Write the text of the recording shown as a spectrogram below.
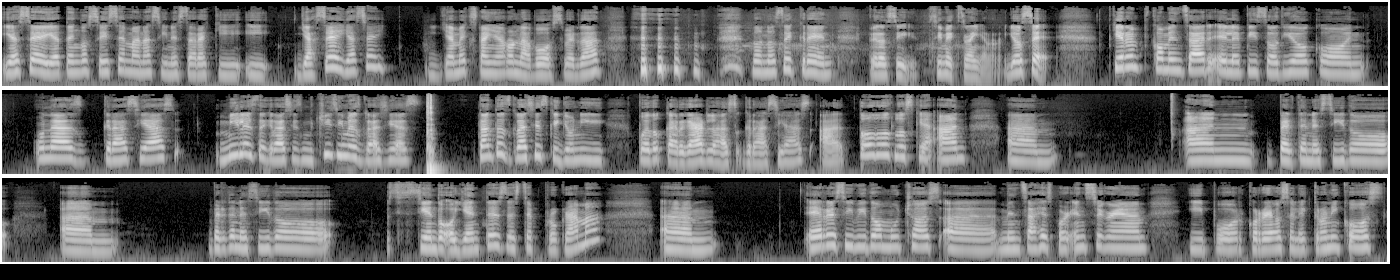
ya sé, ya tengo seis semanas sin estar aquí y ya sé, ya sé, ya me extrañaron la voz, ¿verdad? no, no se creen, pero sí, sí me extrañaron, yo sé. Quiero comenzar el episodio con unas gracias, miles de gracias, muchísimas gracias, tantas gracias que yo ni puedo cargar las gracias a todos los que han, han pertenecido pertenecido siendo oyentes de este programa. he recibido muchos ah, mensajes por Instagram y por correos electrónicos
